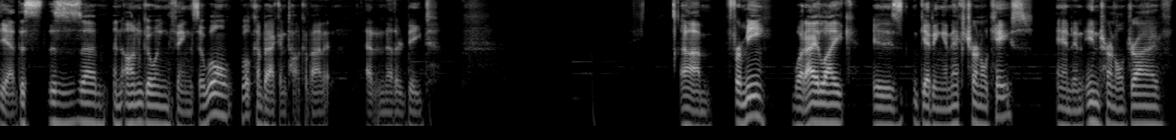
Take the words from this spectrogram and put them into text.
yeah, this this is um, an ongoing thing, so we'll we'll come back and talk about it at another date. Um, for me, what I like is getting an external case and an internal drive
